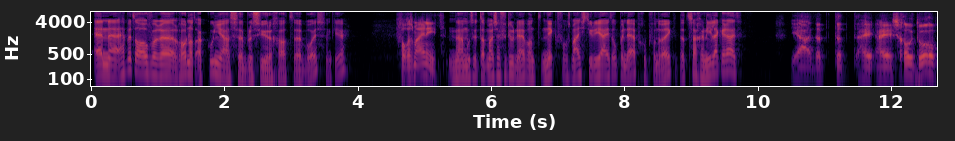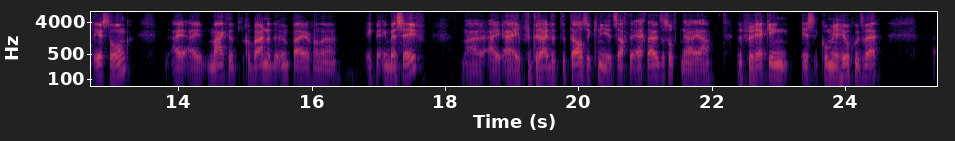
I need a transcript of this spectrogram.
En uh, hebben we het al over uh, Ronald Acuña's blessure gehad, boys, een keer? Volgens mij niet. Nou, moeten we dat maar eens even doen, hè? Want Nick, volgens mij stuurde jij het op in de appgroep van de week. Dat zag er niet lekker uit. Ja, dat, dat, hij, hij schoot door op het eerste honk. Hij, hij maakte het gebaar naar de umpire van... ik, ben, ik ben safe. Maar hij, hij verdraaide totaal zijn knie. Het zag er echt uit alsof... Nou ja, een verrekking is, kom je heel goed weg. Uh,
